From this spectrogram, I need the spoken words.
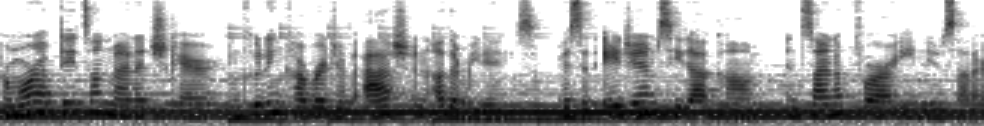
For more updates on managed care, including coverage of ASH and other meetings, visit ajmc.com and sign up for our e newsletter.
